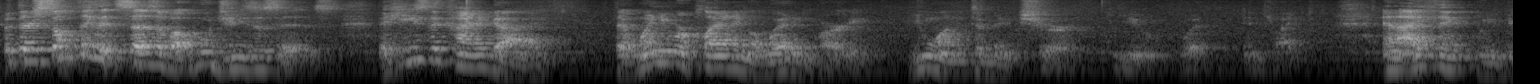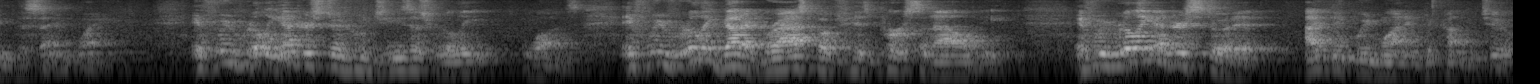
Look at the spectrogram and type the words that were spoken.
But there's something that says about who Jesus is. That he's the kind of guy that when you were planning a wedding party, you wanted to make sure you would invite. And I think we'd be the same way. If we really understood who Jesus really was, if we really got a grasp of his personality, if we really understood it, I think we'd want him to come too.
